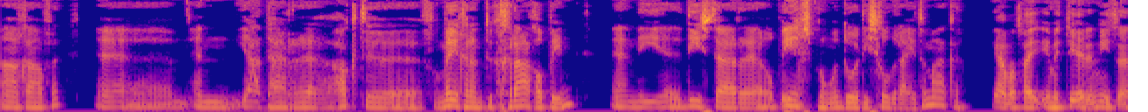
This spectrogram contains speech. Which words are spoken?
aangaven. en ja, daar hakte Van Meegeren natuurlijk graag op in. En die, die is daar op ingesprongen door die schilderijen te maken. Ja, want hij imiteerde niet, hè?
